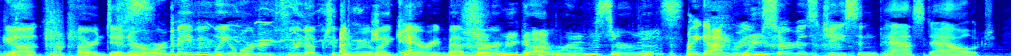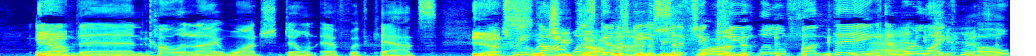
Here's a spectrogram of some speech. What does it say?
got our dinner, or maybe we ordered food up to the room. I can't remember. we got room service. We got room We- service. Jason passed out. Yeah. And then Colin and I watched Don't F with Cats, Yes. which we Which thought you was going to be gonna be such fun. a cute little fun thing. and we're like, oh.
